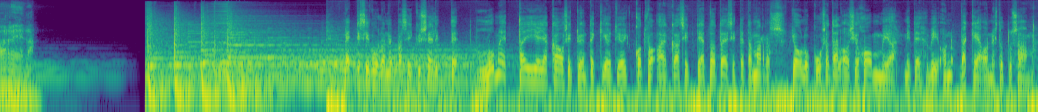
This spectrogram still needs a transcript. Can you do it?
Areena. Nettisivuillanne Pasi kyselitte lumettajia ja kausityöntekijöitä jo kotva-aikaa sitten ja totesitte, että marras-joulukuussa täällä olisi jo hommia. Miten hyvin on väkeä onnistuttu saamaan?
